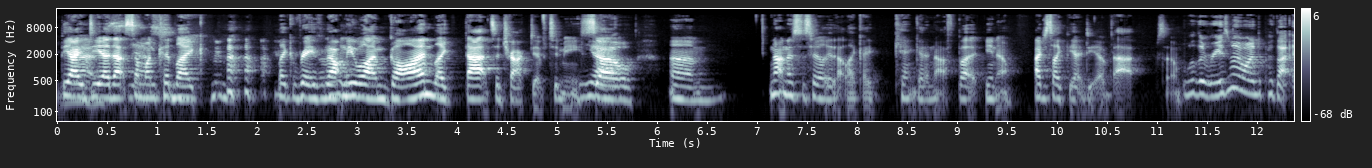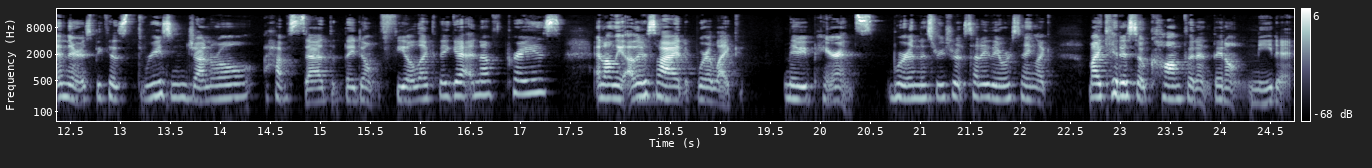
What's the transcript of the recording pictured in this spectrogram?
the Yes. idea that someone Yes. could like like rave about me while I'm gone, like that's attractive to me. Yeah. So um not necessarily that like I can't get enough, but you know, I just like the idea of that. So Well, the reason I wanted to put that in there is because threes in general have said that they don't feel like they get enough praise. And on the other side, where like maybe parents were in this research study, they were saying like, my kid is so confident they don't need it.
